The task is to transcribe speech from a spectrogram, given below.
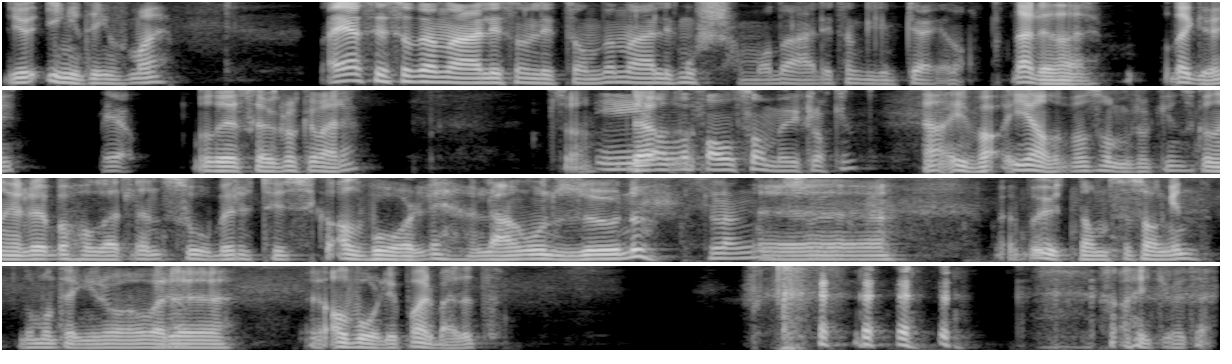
Det gjør ingenting for meg. Nei, jeg syns jo den er sånn, litt sånn Den er litt morsom, og det er litt sånn glimt i øyet, da. Det er det det er. Og det er gøy. Ja. Og det skal jo klokka være. Så, I det alle fall sommerklokken. Ja, i, i alle fall sommerklokken. Så kan du heller beholde deg til en sober, tysk alvorlig lang und zone Lang, eh, utenom sesongen, når man trenger å være ja. alvorlig på arbeidet. Nei, ikke vet jeg.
